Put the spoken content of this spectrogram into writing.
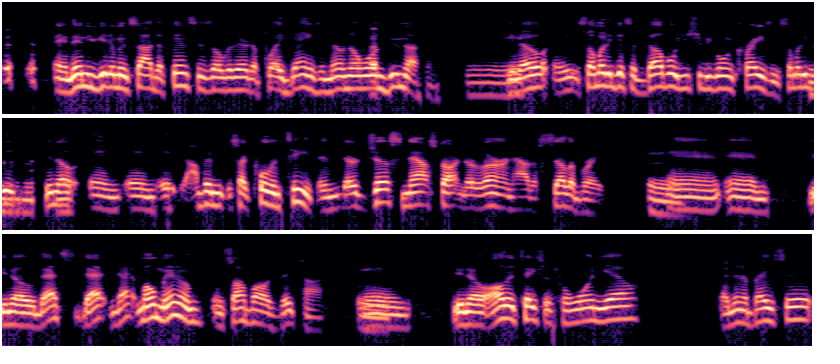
and then you get them inside the fences over there to play games, and no, no one do nothing. Mm-hmm. You know, and somebody gets a double, you should be going crazy. Somebody, get, mm-hmm. you know, and and it, I've been, it's like pulling teeth, and they're just now starting to learn how to celebrate, mm-hmm. and and you know, that's that that momentum in softball is big time, mm-hmm. and you know, all it takes is for one yell and then a base hit,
